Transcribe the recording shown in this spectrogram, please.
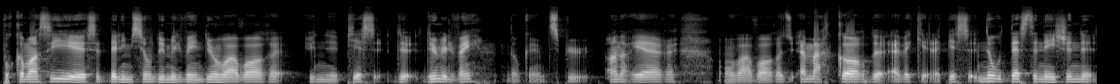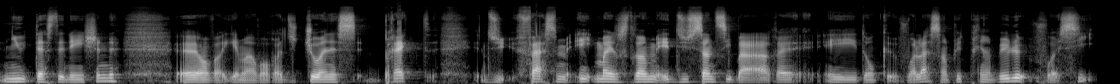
Pour commencer euh, cette belle émission 2022, on va avoir une pièce de 2020 donc un petit peu en arrière, on va avoir du Amarcord avec la pièce No Destination, New Destination. Euh, on va également avoir du Johannes Brecht, du Phasm et Maelstrom et du Sansibar. Et donc voilà, sans plus de préambule, voici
